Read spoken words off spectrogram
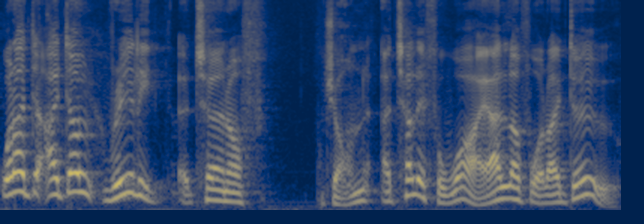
Well, I d- I don't really uh, turn off, John. I tell you for why. I love what I do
